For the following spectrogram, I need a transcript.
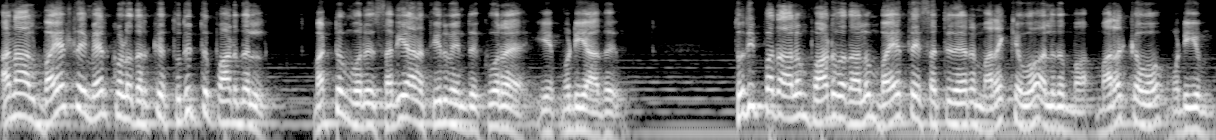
ஆனால் பயத்தை மேற்கொள்வதற்கு துதித்து பாடுதல் மட்டும் ஒரு சரியான தீர்வு என்று கூற முடியாது. துதிப்பதாலும் பாடுவதாலும் பயத்தை சற்று நேரம் மறைக்கவோ அல்லது ம- மறக்கவோ முடியும்.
